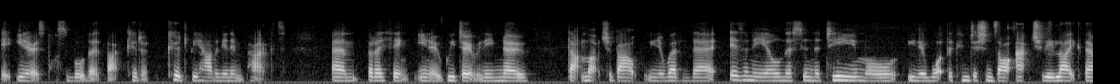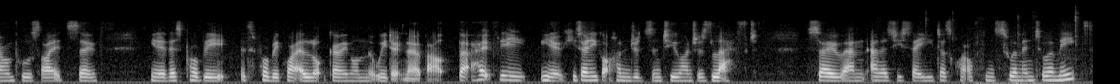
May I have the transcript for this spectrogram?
it, you know it's possible that that could could be having an impact. Um, but I think you know we don't really know that much about you know whether there is any illness in the team or you know what the conditions are actually like there on poolside. So you know there's probably there's probably quite a lot going on that we don't know about. But hopefully you know he's only got hundreds and two hundreds left. So um, and as you say, he does quite often swim into a meet.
